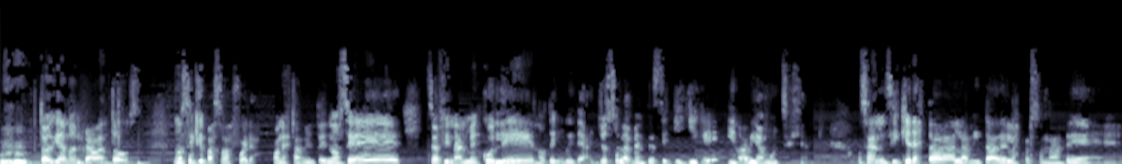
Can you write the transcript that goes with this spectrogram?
Todavía no entraban todos. No sé qué pasó afuera, honestamente. No sé si al final me colé, no tengo idea. Yo solamente sé que llegué y no había mucha gente. O sea, ni siquiera estaba la mitad de las personas de,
